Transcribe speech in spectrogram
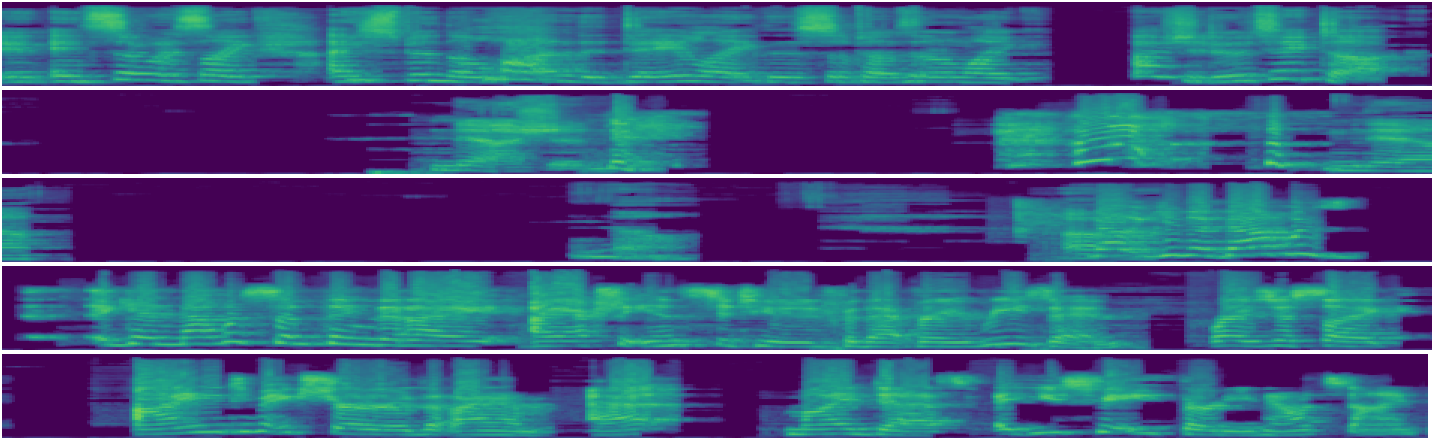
and, and so it's like I spend a lot of the day like this sometimes, and I'm like, I should do a TikTok. No, I shouldn't. no, no. Uh, now, you know, that was, again, that was something that I, I actually instituted for that very reason, where I was just like, I need to make sure that I am at my desk. It used to be 8.30, now it's 9.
